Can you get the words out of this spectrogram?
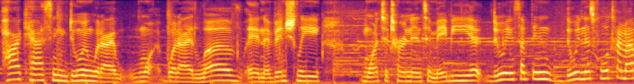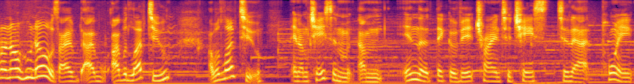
podcasting, doing what I want, what I love and eventually want to turn into maybe uh, doing something doing this full-time. I don't know, who knows. I I I would love to. I would love to and I'm chasing, I'm in the thick of it, trying to chase to that point.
